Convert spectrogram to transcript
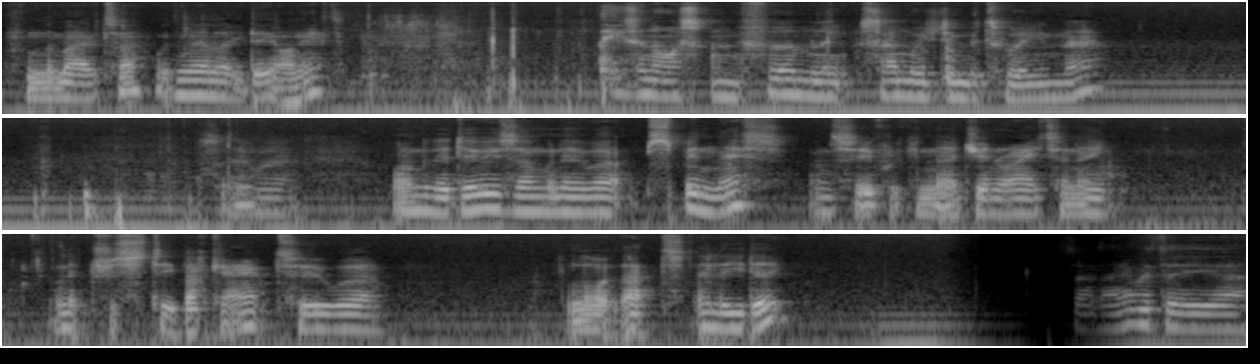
from the motor with an LED on it. These are nice and firmly sandwiched in between there. So uh, what I'm going to do is I'm going to uh, spin this and see if we can uh, generate any electricity back out to uh, light that LED. So now with the uh,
